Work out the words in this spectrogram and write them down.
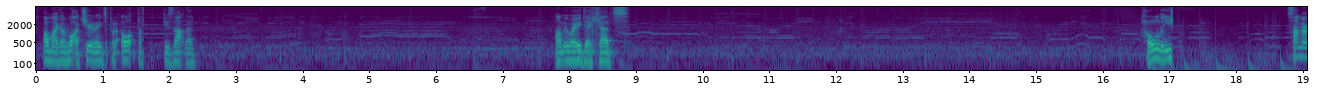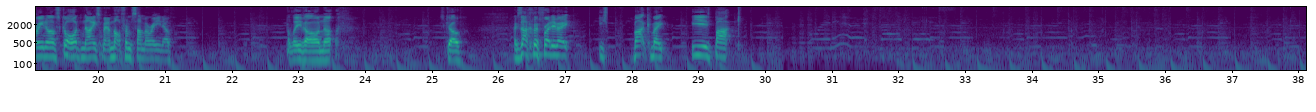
Oh my god, what a tune I need to put. Oh, what the is that then? On my way, dickheads. Holy San Marino have scored. Nice, mate. I'm not from San Marino. Believe it or not. Let's go. Exactly, Freddie, mate. He's back, mate. He is back.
